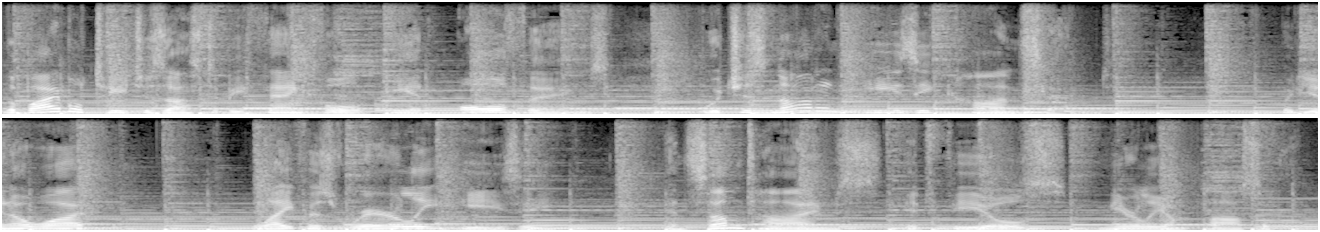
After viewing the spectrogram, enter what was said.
The Bible teaches us to be thankful in all things, which is not an easy concept. But you know what? Life is rarely easy, and sometimes it feels nearly impossible.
